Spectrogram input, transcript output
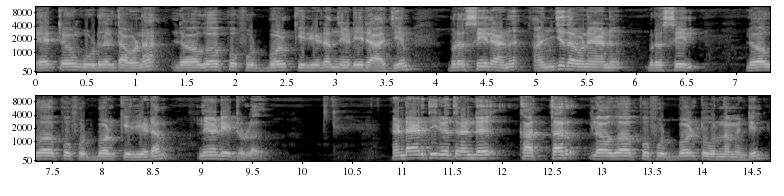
ഏറ്റവും കൂടുതൽ തവണ ലോകകപ്പ് ഫുട്ബോൾ കിരീടം നേടിയ രാജ്യം ബ്രസീലാണ്. അഞ്ച് തവണയാണ് ബ്രസീൽ ലോകകപ്പ് ഫുട്ബോൾ കിരീടം നേടിയിട്ടുള്ളത്. രണ്ടായിരത്തി ഇരുപത്തിരണ്ട് ഖത്തർ ലോകകപ്പ് ഫുട്ബോൾ ടൂർണമെന്റിൽ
